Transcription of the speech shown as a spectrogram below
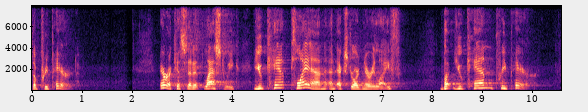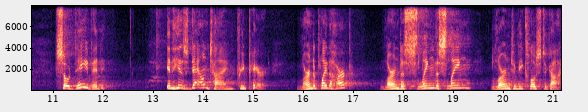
the prepared. Eric has said it last week. You can't plan an extraordinary life, but you can prepare. So David, in his downtime, prepared. Learn to play the harp, learn to sling the sling, learn to be close to God.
